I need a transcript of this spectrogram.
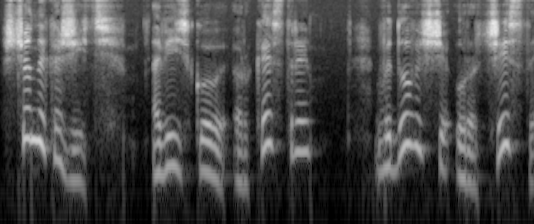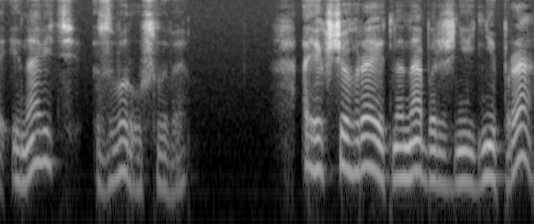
Що не кажіть, а військові оркестри видовище урочисте і навіть зворушливе. А якщо грають на набережній Дніпра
